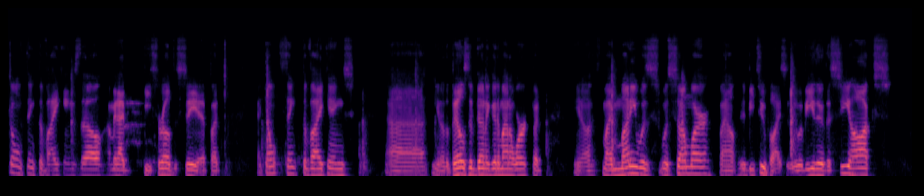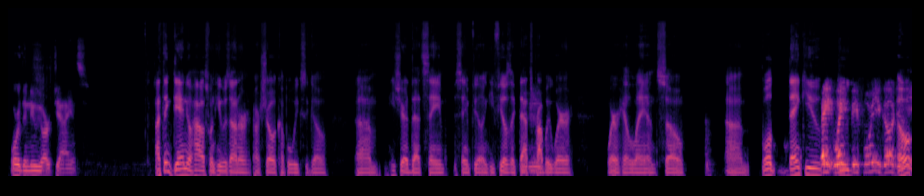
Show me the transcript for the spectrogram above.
don't think the Vikings, though. I mean, I'd be thrilled to see it, but I don't think the Vikings. Uh, you know, the Bills have done a good amount of work, but you know, if my money was was somewhere, well, it'd be two places. It would be either the Seahawks or the New York Giants. I think Daniel House, when he was on our, our show a couple weeks ago, um, he shared that same same feeling. He feels like that's mm-hmm. probably where where he'll land. So um, well, thank you. Wait, wait, you, before you go, oh.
